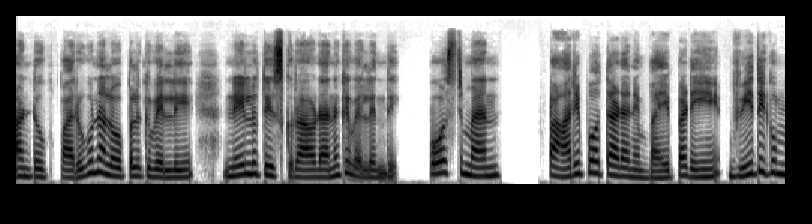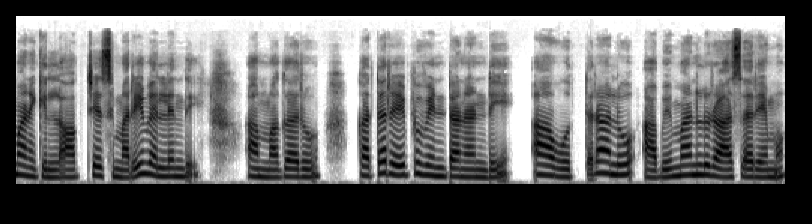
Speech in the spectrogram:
అంటూ పరుగున లోపలికి వెళ్ళి నీళ్ళు తీసుకురావడానికి వెళ్ళింది. పోస్ట్ మ్యాన్ పారిపోతాడని భయపడి వీధి గుమ్మానికి లాక్ చేసి మరీ వెళ్ళింది. అమ్మగారు కథ రేపు వింటానండి. ఆ ఉత్తరాలు అభిమానులు రాశారేమో.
